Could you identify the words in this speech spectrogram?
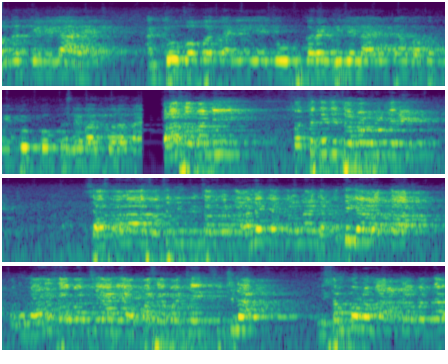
मदत केलेला आहे. आणि तो बाबत त्यांनी हे जो उपकरण दिलेलं आहे त्याबाबत मी खूप खूप धन्यवाद करत आहे. बाळासाहेबांनी स्वच्छतेची चळवळ केली. शासनाला स्वच्छतेची आप्पासाहेबांची एक सूचना ही संपूर्ण महाराष्ट्राबद्दल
